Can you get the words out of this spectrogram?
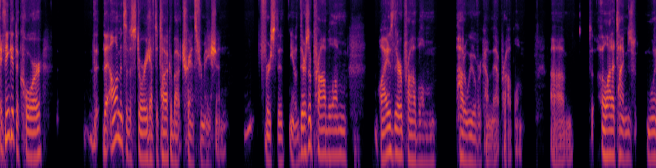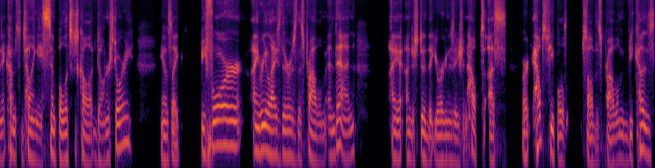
i think at the core the, the elements of a story have to talk about transformation. First that you know there's a problem. Why is there a problem? How do we overcome that problem? Um, a lot of times when it comes to telling a simple let's just call it donor story you know it's like before I realized there was this problem. And then I understood that your organization helps us or helps people solve this problem because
